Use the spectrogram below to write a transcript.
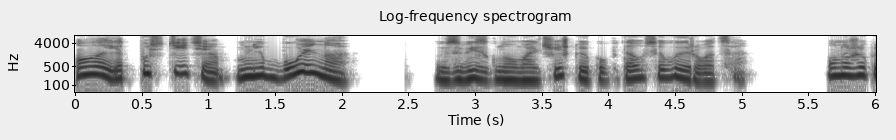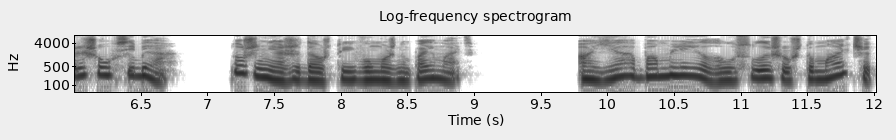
«Ой, отпустите, мне больно!» Взвизгнул мальчишка и попытался вырваться. Он уже пришел в себя, тоже не ожидал, что его можно поймать. А я обомлела, услышав, что мальчик,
